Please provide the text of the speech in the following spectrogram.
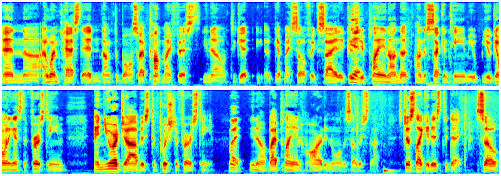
and uh, I went past Ed and dunked the ball. So I pumped my fist, you know, to get get myself excited because Yeah. you're playing on the on the second team. You, you're going against the first team, and your job is to push the first team. Right. You know, by playing hard and all this other stuff. It's just like it is today. So.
